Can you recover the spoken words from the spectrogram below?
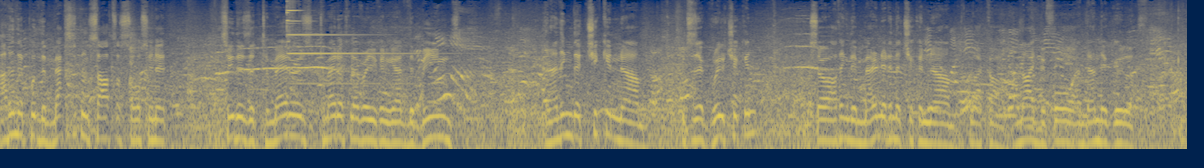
I think they put the Mexican salsa sauce in it. See, there's the tomatoes, tomato flavor you can get, the beans, and I think the chicken, um, which is a grilled chicken. So I think they marinate in the chicken um, like a night before, and then they grill it.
